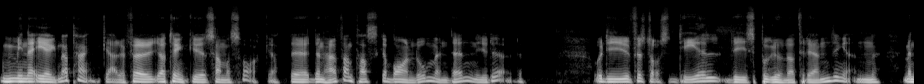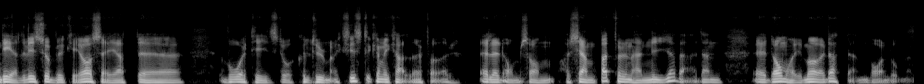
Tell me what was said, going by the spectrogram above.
mina egna tankar, för jag tänker samma sak, att eh, den här fantastiska barndomen, den är ju död. Och det är ju förstås delvis på grund av förändringen, men delvis så brukar jag säga att eh, vår tids då kulturmarxister kan vi kalla det för, eller de som har kämpat för den här nya världen, eh, de har ju mördat den barndomen.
